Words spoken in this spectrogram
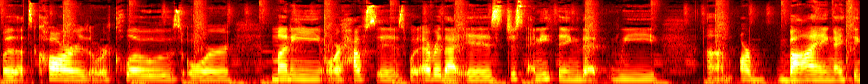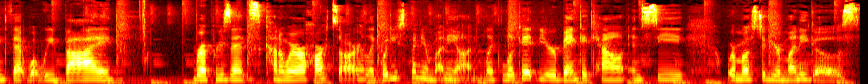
whether that's cars or clothes or money or houses, whatever that is, just anything that we um, are buying. I think that what we buy represents kind of where our hearts are. Like, what do you spend your money on? Like, look at your bank account and see where most of your money goes.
